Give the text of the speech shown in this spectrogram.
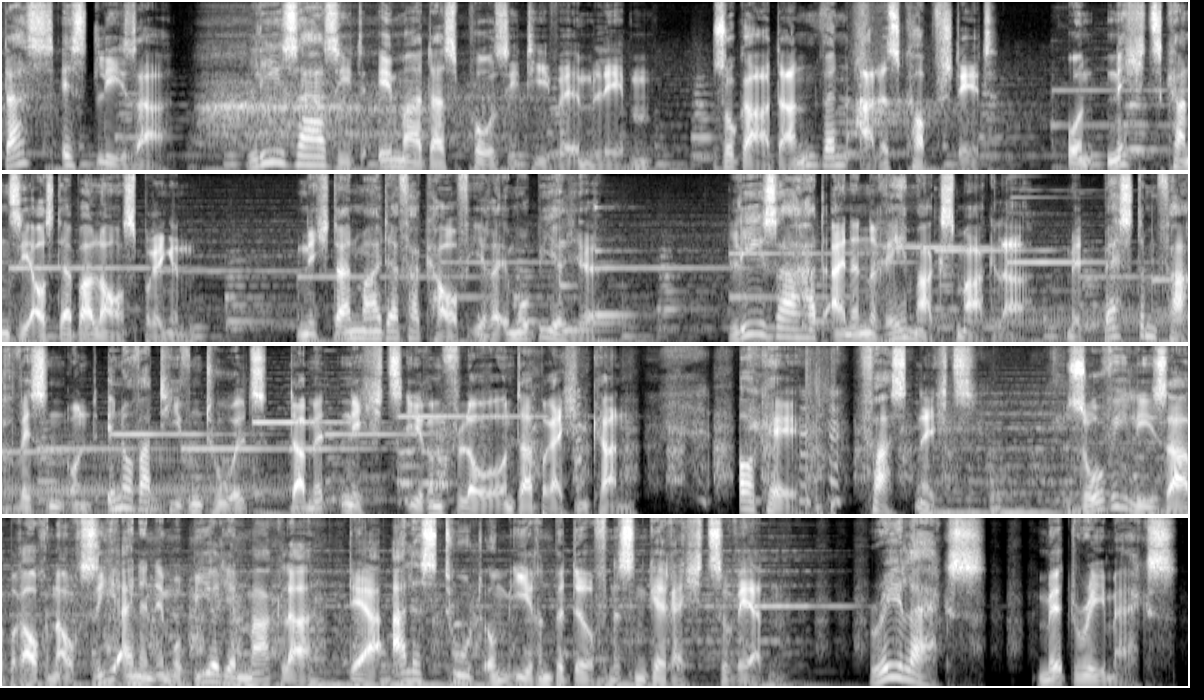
Das ist Lisa. Lisa sieht immer das Positive im Leben. Sogar dann, wenn alles Kopf steht. Und nichts kann sie aus der Balance bringen. Nicht einmal der Verkauf ihrer Immobilie. Lisa hat einen Remax-Makler mit bestem Fachwissen und innovativen Tools, damit nichts ihren Flow unterbrechen kann. Okay, fast nichts. So wie Lisa brauchen auch Sie einen Immobilienmakler, der alles tut, um Ihren Bedürfnissen gerecht zu werden. Relax mit Remax.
